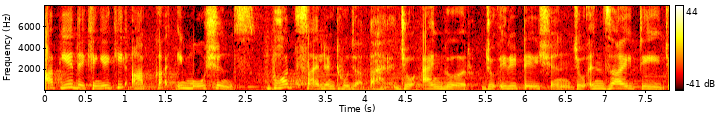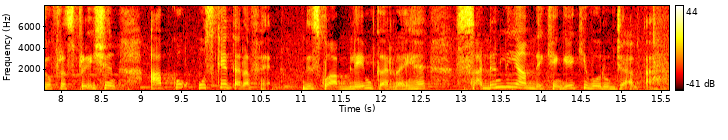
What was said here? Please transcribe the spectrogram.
आप ये देखेंगे कि आपका इमोशंस बहुत साइलेंट हो जाता है। जो एंगर जो इरिटेशन जो एनजाइटी जो फ्रस्ट्रेशन आपको उसके तरफ़ है। जिसको आप ब्लेम कर रहे हैं सडनली आप देखेंगे कि वो रुक जाता है।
